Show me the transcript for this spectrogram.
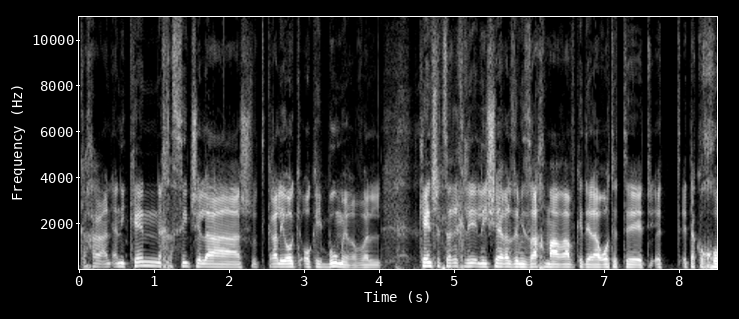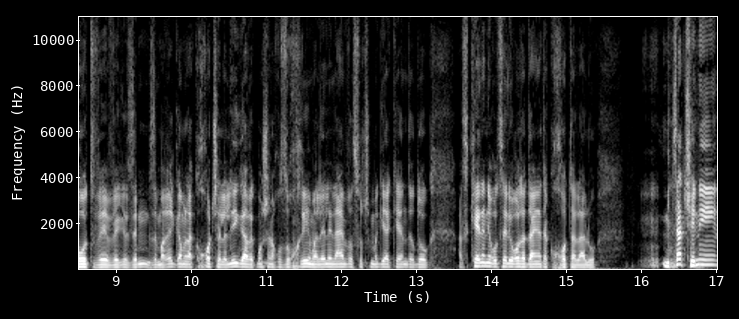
ככה, אני, אני כן חסיד של ה... תקרא לי אוקיי, OK boomer, אבל כן שצריך להישאר על זה מזרח-מערב כדי להראות את, את, את, את הכוחות, ו- וזה זה מראה גם על הכוחות של הליגה, וכמו שאנחנו זוכרים, על אלן אייברסון שמגיע כאנדרדוג, אז כן אני רוצה לראות עדיין את הכוחות הללו. מצד שני,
